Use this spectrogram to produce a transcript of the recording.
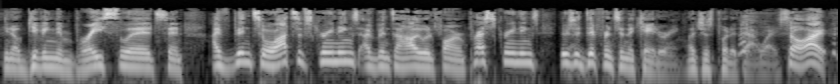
you know, giving them bracelets. And I've been to lots of screenings. I've been to Hollywood Foreign Press screenings. There's a difference in the catering. Let's just put it that way. So, all right.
